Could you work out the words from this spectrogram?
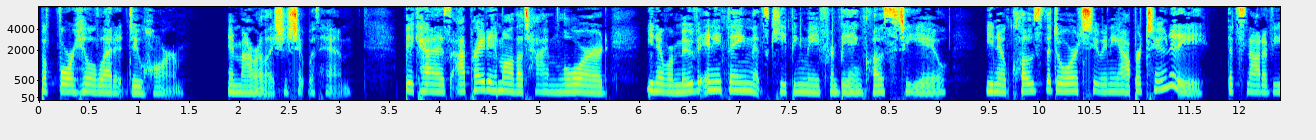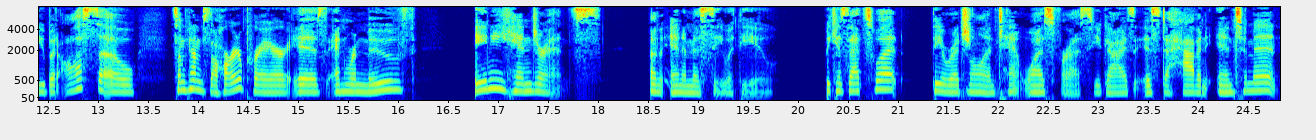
before he'll let it do harm in my relationship with him. Because I pray to him all the time, Lord, you know, remove anything that's keeping me from being close to you. You know, close the door to any opportunity that's not of you, but also sometimes the harder prayer is and remove any hindrance of intimacy with you because that's what the original intent was for us, you guys, is to have an intimate,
